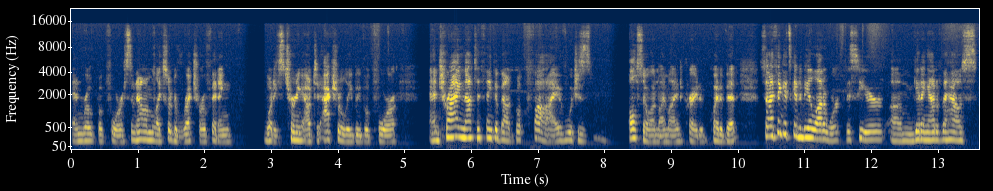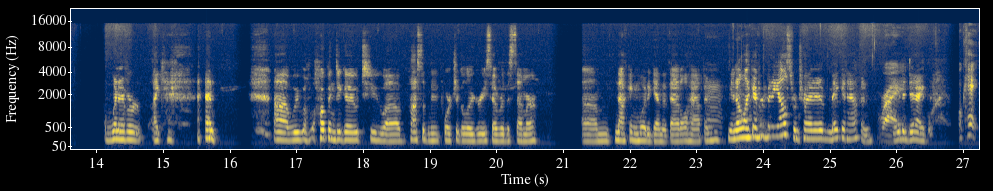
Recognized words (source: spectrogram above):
and wrote book four. So now I'm like sort of retrofitting what is turning out to actually be book four, and trying not to think about book five, which is also on my mind quite a, quite a bit. So I think it's going to be a lot of work this year, um, getting out of the house whenever I can. uh, we were hoping to go to uh, possibly Portugal or Greece over the summer. Um, knocking wood again that that'll happen. Mm. You know, like everybody else, we're trying to make it happen right. day to day. Okay,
